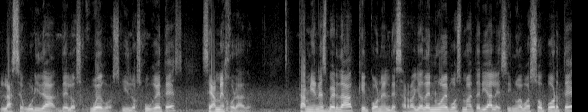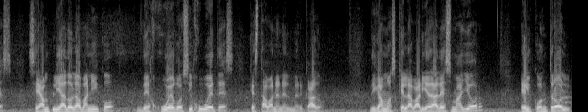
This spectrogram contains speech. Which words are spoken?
la seguridad de los juegos y los juguetes, se ha mejorado. También es verdad que con el desarrollo de nuevos materiales y nuevos soportes se ha ampliado el abanico de juegos y juguetes que estaban en el mercado. Digamos que la variedad es mayor, el control,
